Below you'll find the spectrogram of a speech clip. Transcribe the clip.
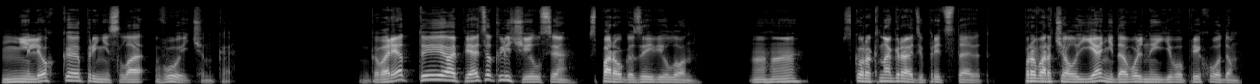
Нелегкая принесла Войченко. «Говорят, ты опять отличился», — с порога заявил он. «Ага, скоро к награде представят», — проворчал я, недовольный его приходом.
